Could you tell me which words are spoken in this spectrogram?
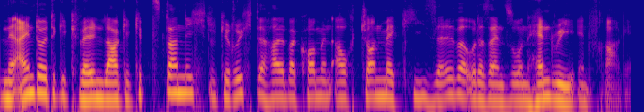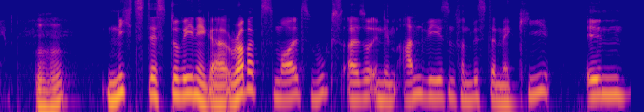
eine eindeutige Quellenlage gibt es da nicht. Und Gerüchte halber kommen auch John McKee selber oder sein Sohn Henry in Frage. Mhm. Nichtsdestoweniger, Robert Smalls wuchs also in dem Anwesen von Mr. McKee in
